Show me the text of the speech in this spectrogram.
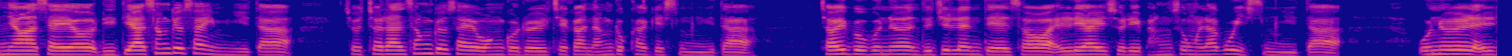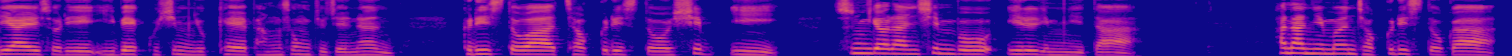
안녕하세요. 리디아 선교사입니다. 조철한 선교사의 원고를 제가 낭독하겠습니다. 저희 부부는 뉴질랜드에서 엘리야의 소리 방송을 하고 있습니다. 오늘 엘리야의 소리 296회 방송 주제는 그리스도와 적그리스도 12 순결한 신부 1입니다. 하나님은 적그리스도가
